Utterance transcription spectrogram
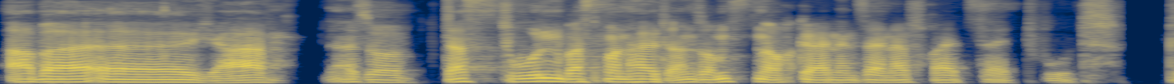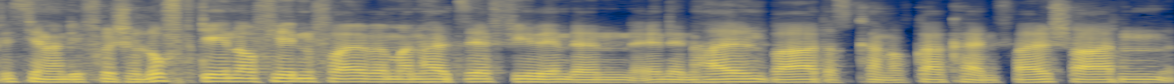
Aber äh, ja, also das tun, was man halt ansonsten auch gerne in seiner Freizeit tut. Bisschen an die frische Luft gehen auf jeden Fall, wenn man halt sehr viel in den, in den Hallen war. Das kann auf gar keinen Fall schaden.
